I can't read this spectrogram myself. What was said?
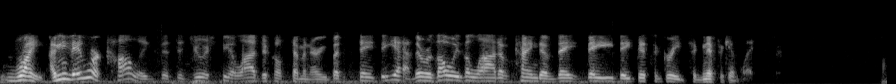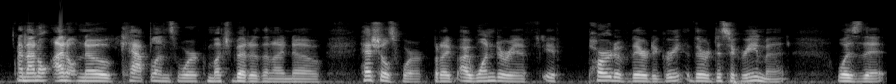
Right. I mean, they were colleagues at the Jewish Theological Seminary, but they, they yeah, there was always a lot of kind of they they they disagreed significantly. And I don't I don't know Kaplan's work much better than I know Heschel's work, but I, I wonder if if part of their degree their disagreement was that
